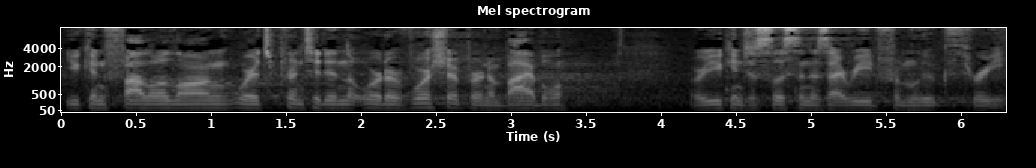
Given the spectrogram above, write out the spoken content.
You can follow along where it's printed in the order of worship or in a Bible, or you can just listen as I read from Luke 3.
